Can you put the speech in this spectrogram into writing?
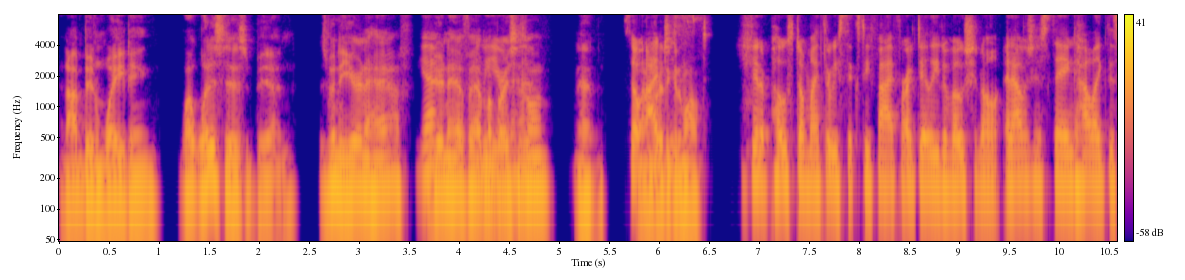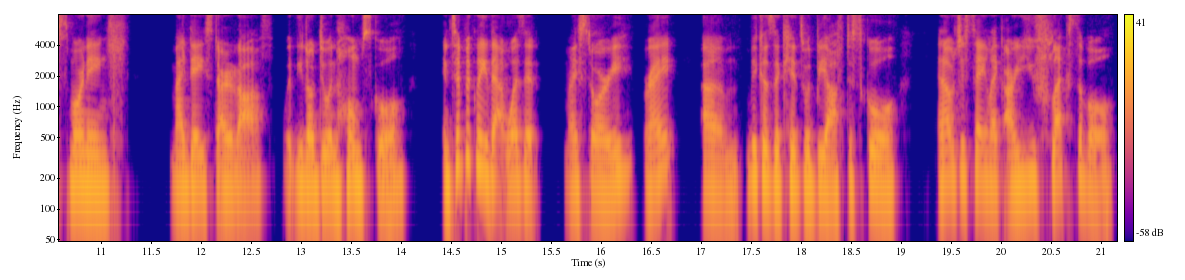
and I've been waiting. What what has this been? It's been a year and a half. Yeah, year and a half. I had my year and a braces on. Yeah, So I'm I ready just to get 'em off. did a post on my 365 for our daily devotional, and I was just saying how like this morning, my day started off with you know doing homeschool, and typically that wasn't my story, right? Um, because the kids would be off to school, and I was just saying like, are you flexible?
